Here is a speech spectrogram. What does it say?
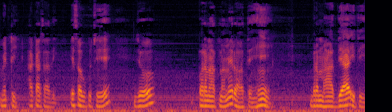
मिट्टी, आकाश आदि। ये सब कुछ है जो परमात्मा में रहते हैं। ब्रह्माद्या इति।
